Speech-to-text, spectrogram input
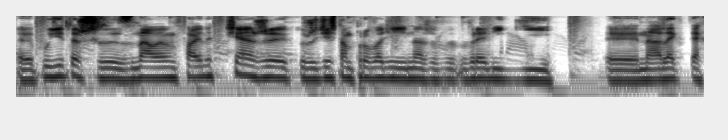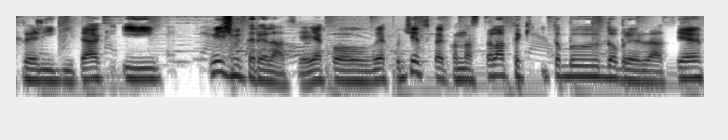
E, Później też znałem fajnych księży, którzy gdzieś tam prowadzili nas w, religii, e, na lekcjach religii, tak? I mieliśmy te relacje jako, jako dziecko, jako nastolatek i to były dobre relacje.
